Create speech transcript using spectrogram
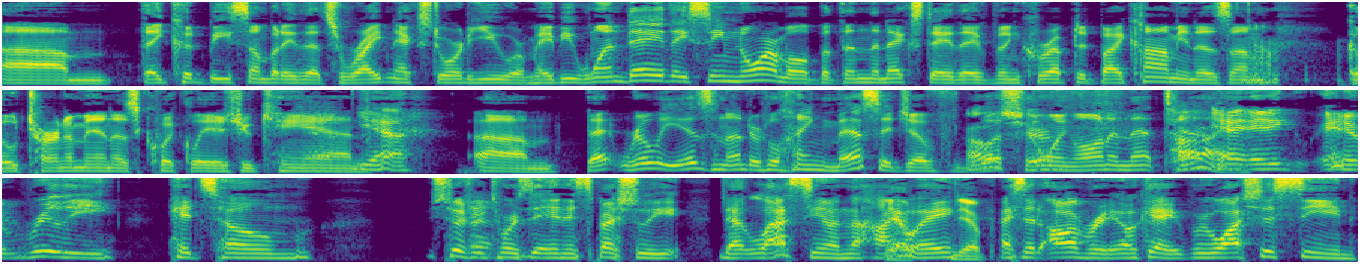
Um, they could be somebody that's right next door to you, or maybe one day they seem normal, but then the next day they've been corrupted by communism. Go turn them in as quickly as you can. Yeah. Um, that really is an underlying message of Oh, what's sure. going on in that time. and, and, it, and it really hits home, especially towards the end, especially that last scene on the highway. yep. I said, Aubrey, okay, we watched this scene.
